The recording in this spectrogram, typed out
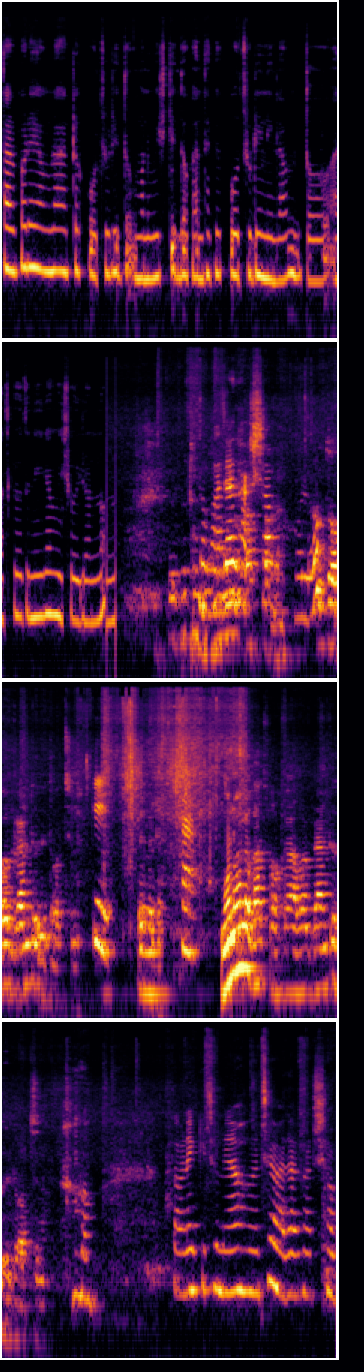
তারপরে আমরা একটা কচুরি দো- মানে মিষ্টির দোকান থেকে কচুরি নিলাম তো আজকে হয়তো নিরামিষ ওই জন্য। তো বাজার ঘাট সব হলো? তো আবার গ্রান্টও দিতে পারছি না। কি? হ্যাঁ। মনে হলো গাছ পাকা আবার গ্রান্টও দিতে পারছি না। তো অনেক কিছু নেওয়া হয়েছে বাজারঘাট সব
